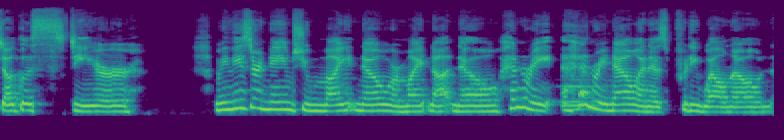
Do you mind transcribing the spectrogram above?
Douglas Steere I mean, these are names you might know or might not know. Henry Henry Nouwen is pretty well known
